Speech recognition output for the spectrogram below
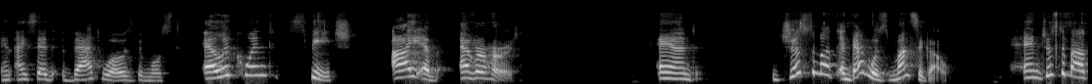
and i said that was the most eloquent speech i have ever heard and just about, and that was months ago. And just about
